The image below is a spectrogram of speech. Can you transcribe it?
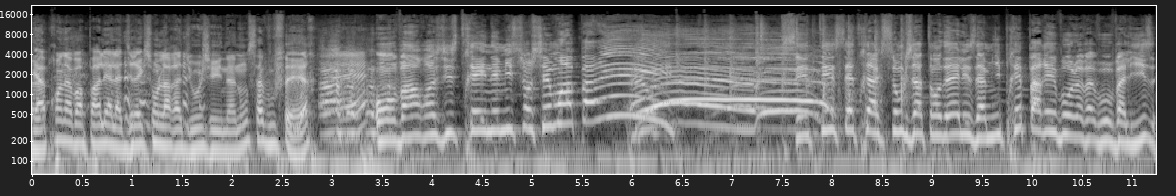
Et après en avoir parlé à la direction de la radio, j'ai une annonce à vous faire. On va enregistrer une émission chez moi à Paris C'était cette réaction que j'attendais, les amis. Préparez vos, vos valises.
